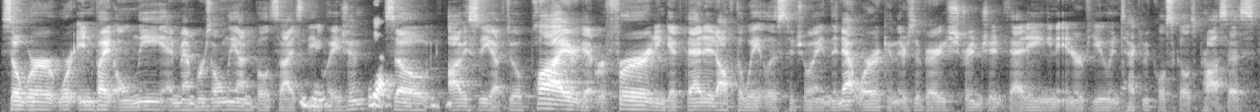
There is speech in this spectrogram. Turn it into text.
so we're, we're invite only and members only on both sides of the mm-hmm. equation. Yeah. So obviously you have to apply or get referred and get vetted off the waitlist to join the network. And there's a very stringent vetting and interview and technical skills process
